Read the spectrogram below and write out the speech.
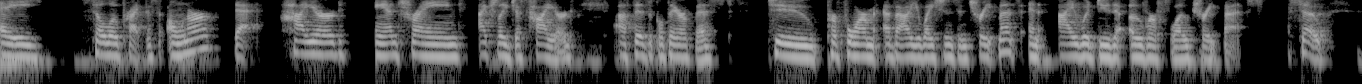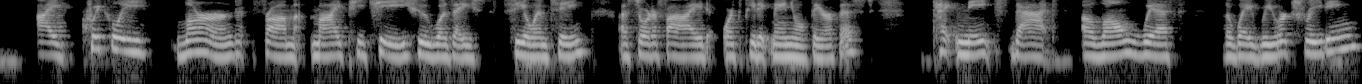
a solo practice owner that hired and trained, actually just hired a physical therapist to perform evaluations and treatments. And I would do the overflow treatments. So I quickly learned from my PT, who was a COMT, a certified orthopedic manual therapist, techniques that, along with the way we were treating,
